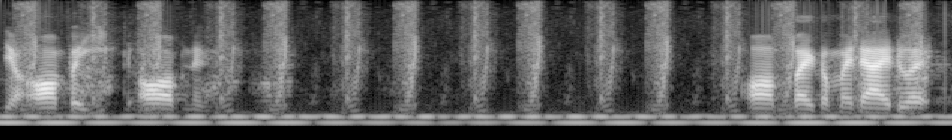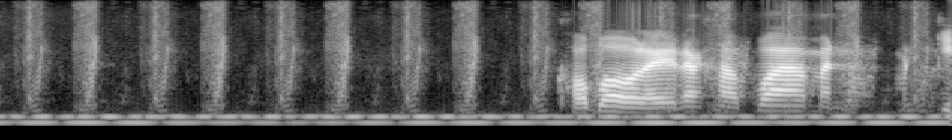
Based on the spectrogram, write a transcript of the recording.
เดี๋ยวออมไปอีกออมหนึ่งออมไปก็ไม่ได้ด้วย ขอบอกเลยนะครับว่ามันมันเก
